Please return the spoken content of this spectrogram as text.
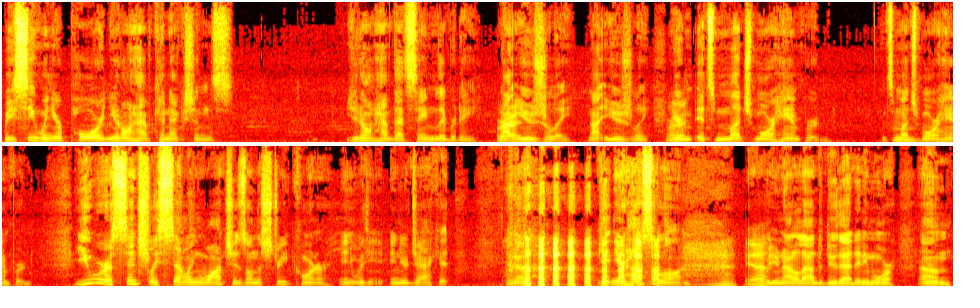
But you see, when you're poor and you don't have connections, you don't have that same liberty. Not usually. Not usually. Right. Mm. it's much more hampered. It's much more hampered. You were essentially selling watches on the street corner in, with, in your jacket. You know, getting your hustle on. yeah. But you're not allowed to do that anymore. Um,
